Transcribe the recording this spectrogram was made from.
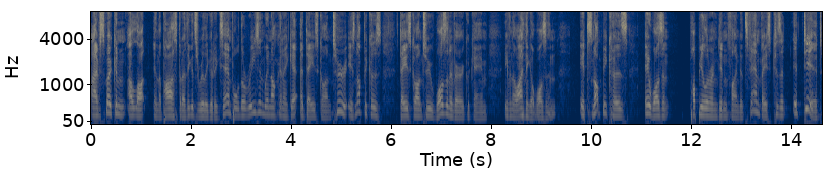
I've spoken a lot in the past, but I think it's a really good example. The reason we're not going to get a Days Gone 2 is not because Days Gone 2 wasn't a very good game, even though I think it wasn't. It's not because it wasn't popular and didn't find its fan base, because it, it did.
